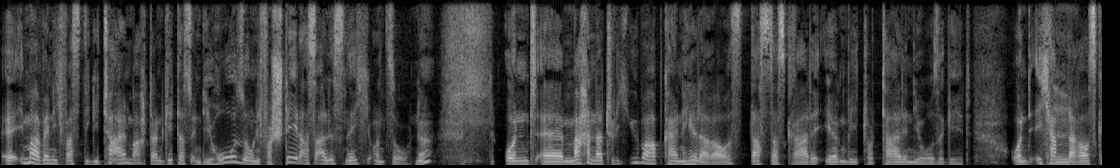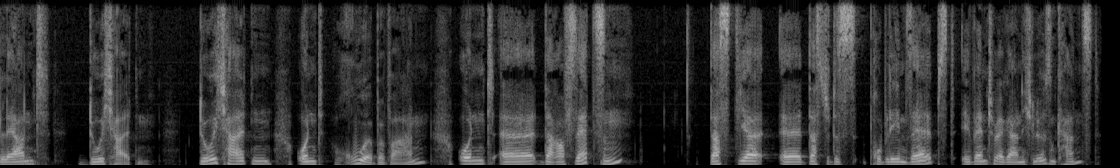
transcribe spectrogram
Äh, immer wenn ich was digital mache, dann geht das in die Hose und ich verstehe das alles nicht und so. Ne? Und äh, machen natürlich überhaupt keinen Hehl daraus, dass das gerade irgendwie total in die Hose geht. Und ich habe mhm. daraus gelernt, durchhalten durchhalten und Ruhe bewahren und äh, darauf setzen, dass dir, äh, dass du das Problem selbst eventuell gar nicht lösen kannst.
